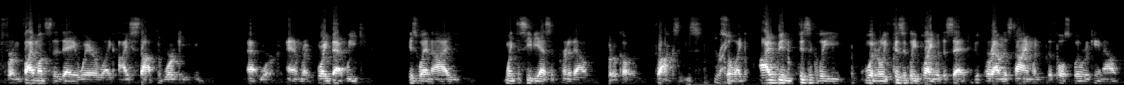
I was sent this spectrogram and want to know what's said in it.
from five months to the day where like I stopped working at work, and right right that week is when I went to CVS and printed out photocolor proxies. Right. So like I've been physically, literally physically playing with the set around this time when the full spoiler came out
